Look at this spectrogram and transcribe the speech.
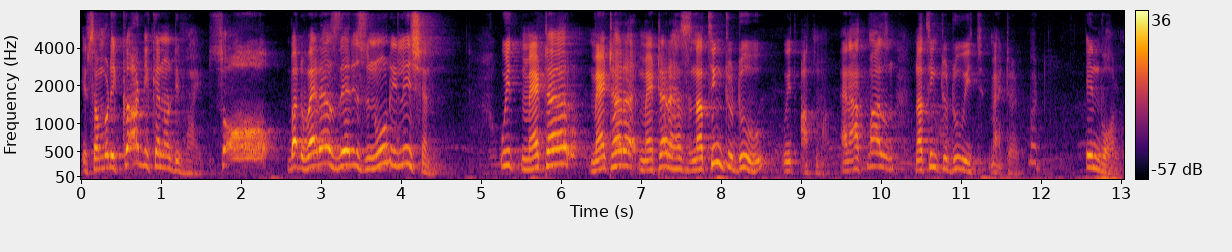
If somebody cut, you cannot divide. So, but whereas there is no relation with matter, matter, matter has nothing to do with Atma. And Atma has nothing to do with matter, but involved.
